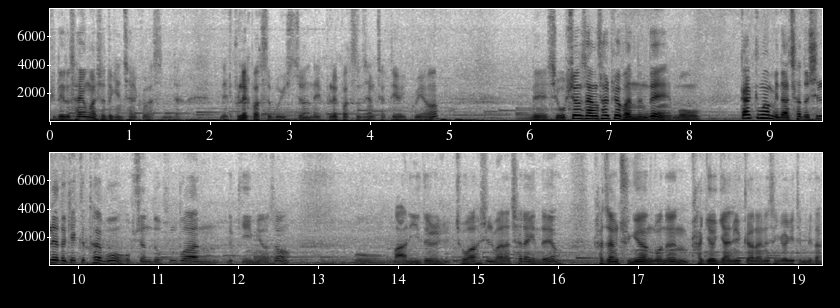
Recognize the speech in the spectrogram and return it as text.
그대로 사용하셔도 괜찮을 것 같습니다. 네 블랙박스 보이시죠? 네 블랙박스도 장착되어 있고요. 네, 지금 옵션상 살펴봤는데 뭐 깔끔합니다. 차도 실내도 깨끗하고 옵션도 풍부한 느낌이어서 뭐 많이들 좋아하실 만한 차량인데요. 가장 중요한 거는 가격이 아닐까라는 생각이 듭니다.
